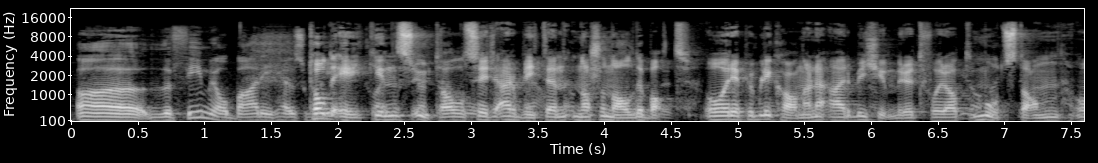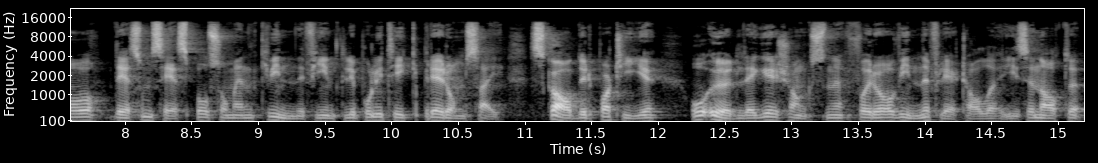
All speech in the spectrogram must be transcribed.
Uh, Todd Aikens uttalelser er blitt en nasjonal debatt, og republikanerne er bekymret for at motstanden og det som ses på som en kvinnefiendtlig politikk, brer om seg, skader partiet og ødelegger sjansene for å vinne flertallet i Senatet.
